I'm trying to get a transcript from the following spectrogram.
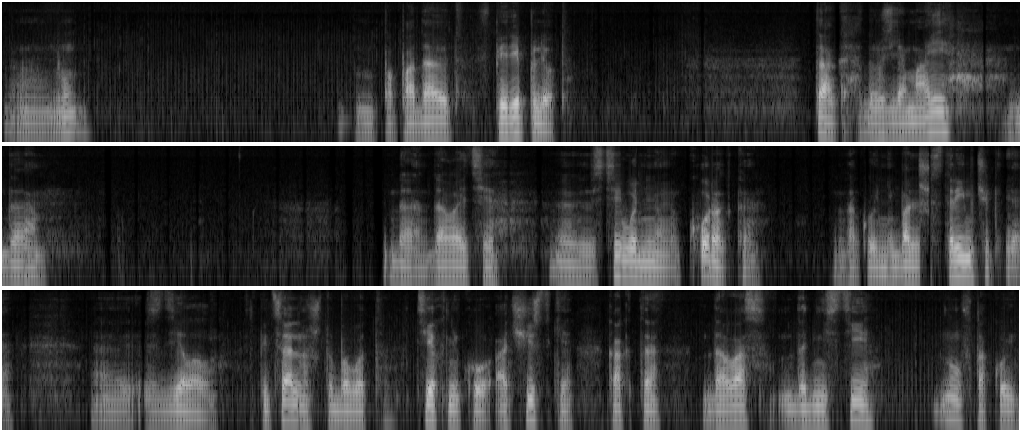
ну, попадают в переплет. Так, друзья мои, да. Да, давайте. Э, сегодня коротко, такой небольшой стримчик я э, сделал специально, чтобы вот технику очистки как-то до вас донести, ну, в такой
